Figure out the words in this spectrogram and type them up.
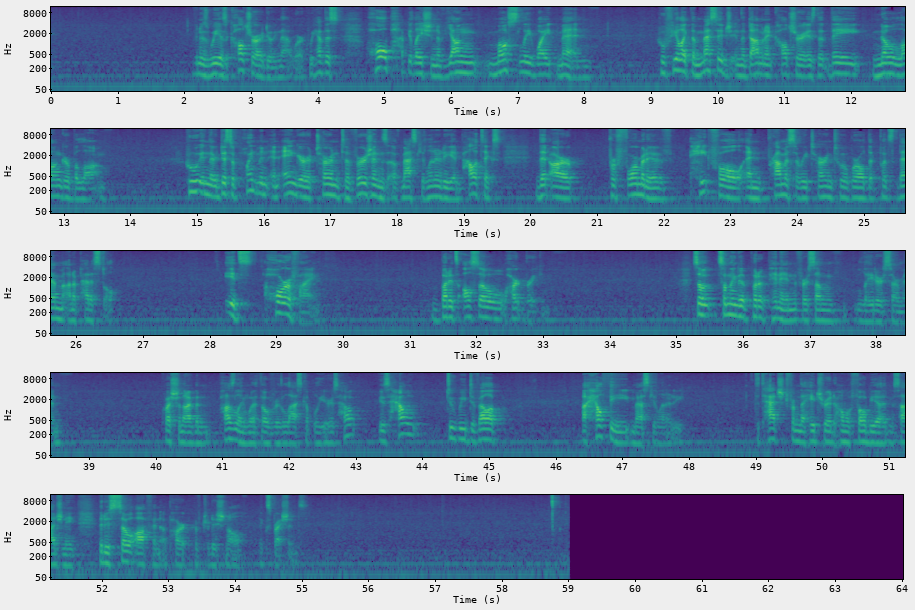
even as we as a culture are doing that work, we have this whole population of young, mostly white men who feel like the message in the dominant culture is that they no longer belong. Who, in their disappointment and anger, turn to versions of masculinity and politics that are performative hateful and promise a return to a world that puts them on a pedestal. It's horrifying, but it's also heartbreaking. So, something to put a pin in for some later sermon. Question that I've been puzzling with over the last couple of years how is how do we develop a healthy masculinity? Detached from the hatred, homophobia, and misogyny that is so often a part of traditional expressions.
